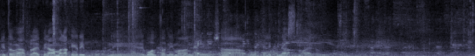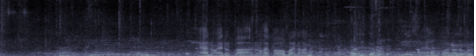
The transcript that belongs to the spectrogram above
Ito nga pala pinakamalaking revol- ni revolto ni mga Mary sa buong Pilipinas mga idol. Ayan mga idol, pa, ano na kayo, pababa na kami. Ayan, para natin.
